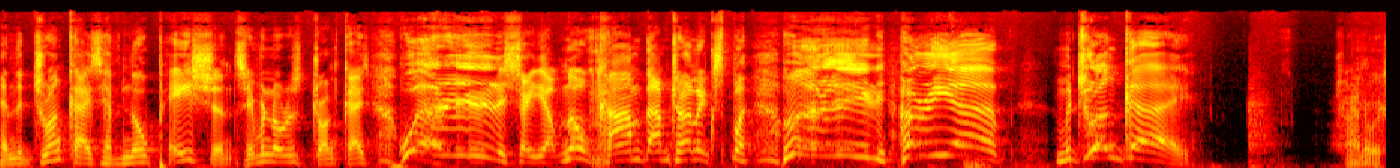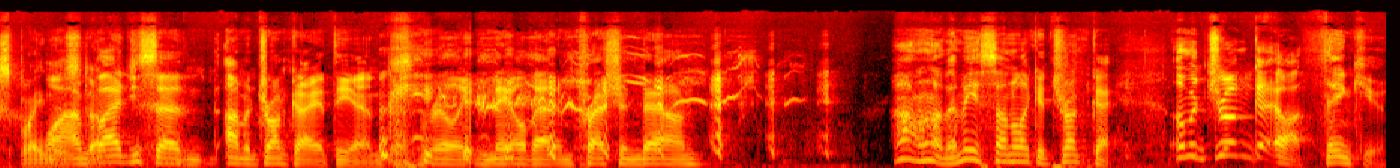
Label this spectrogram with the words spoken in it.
And the drunk guys have no patience. You ever notice drunk guys? What? They start yelling. No, calm. down. I'm trying to explain. Hurry up! I'm a drunk guy trying to explain well, I'm stuff. glad you said I'm a drunk guy at the end. Really nail that impression down. I don't know. That may sound like a drunk guy. I'm a drunk guy. Oh, thank you.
